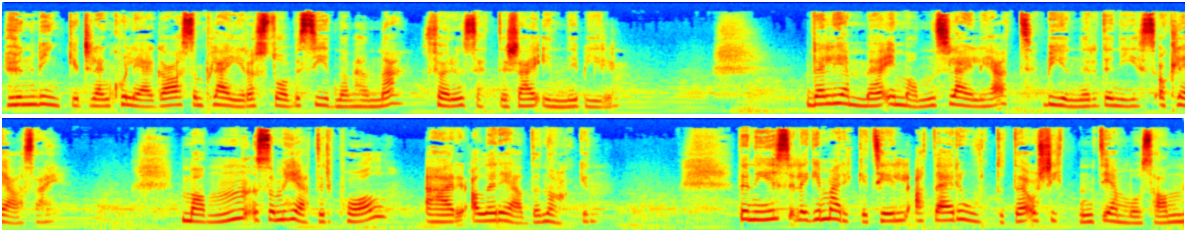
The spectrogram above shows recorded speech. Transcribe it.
Hun vinker til en kollega som pleier å stå ved siden av henne, før hun setter seg inn i bilen. Vel hjemme i mannens leilighet begynner Denise å kle av seg. Mannen, som heter Paul, er allerede naken. Denise legger merke til at det er rotete og skittent hjemme hos han,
